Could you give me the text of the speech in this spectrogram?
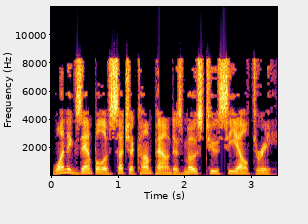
One example of such a compound is MOS2Cl3.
